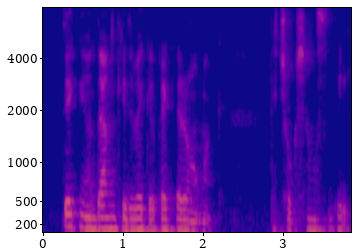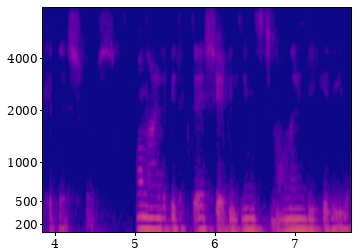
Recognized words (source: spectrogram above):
tek yöntem kedi ve köpekler olmak. Ve çok şanslı bir ülkede yaşıyoruz. Onlarla birlikte yaşayabildiğimiz için onların bilgeliğiyle.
